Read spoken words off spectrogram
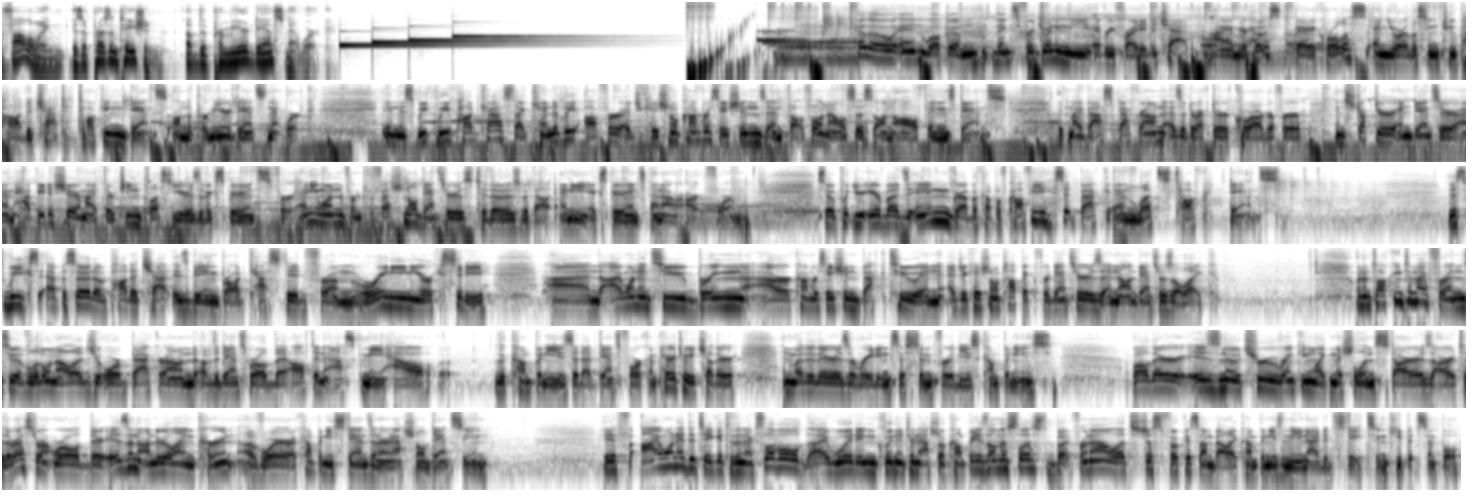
The following is a presentation of the Premier Dance Network. Hello and welcome. Thanks for joining me every Friday to chat. I am your host, Barry Kerollis, and you are listening to Pas de Chat Talking Dance on the Premier Dance Network. In this weekly podcast, I candidly offer educational conversations and thoughtful analysis on all things dance. With my vast background as a director, choreographer, instructor, and dancer, I am happy to share my 13 plus years of experience for anyone from professional dancers to those without any experience in our art form. So put your earbuds in, grab a cup of coffee, sit back, and let's talk dance. This week's episode of Pas de Chat is being broadcasted from rainy New York City, and I wanted to bring our conversation back to an educational topic for dancers and non dancers alike. When I'm talking to my friends who have little knowledge or background of the dance world, they often ask me how the companies that I've danced for compare to each other and whether there is a rating system for these companies. While there is no true ranking like Michelin stars are to the restaurant world, there is an underlying current of where a company stands in our national dance scene. If I wanted to take it to the next level, I would include international companies on this list, but for now, let's just focus on ballet companies in the United States and keep it simple.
